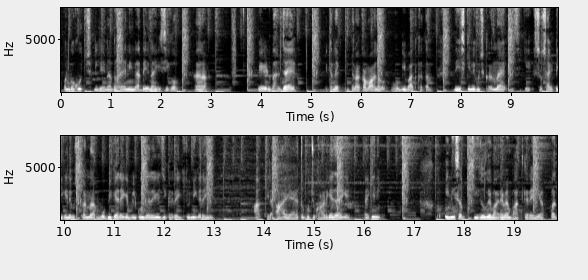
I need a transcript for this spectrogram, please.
अपन को कुछ लेना तो है नहीं, ना देना है किसी को, है ना? पेट भर जाए, इतने, इतना कमा लो, होगी बात ख़त्म। देश के लिए कुछ करना है, किसी की, सोसाइटी के लिए कुछ करना है, वो भी करेगी, बिल्कुल करेगी, जी करेगी, क्यों नहीं करेगी? आखिर आए हैं तो कुछ उखाड़ के जाएँगे, है कि नहीं? तो इन्हीं सब चीज़ों के बारे में बात करेंगे अपन,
